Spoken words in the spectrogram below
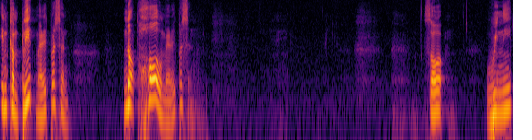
incomplete married person, not whole married person. So we need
